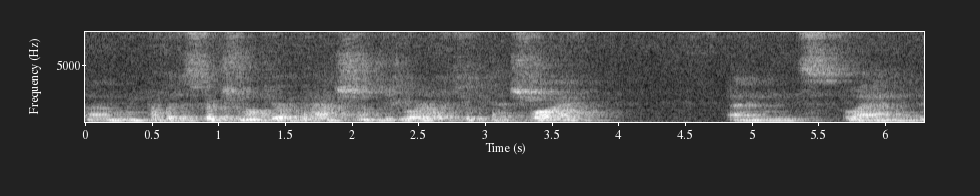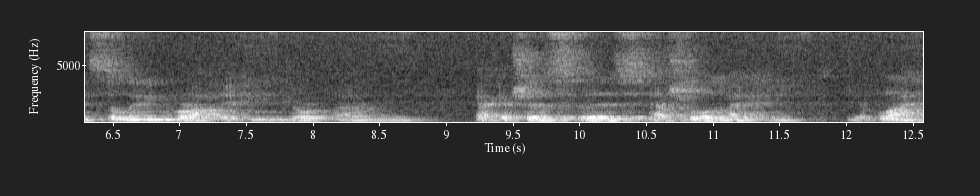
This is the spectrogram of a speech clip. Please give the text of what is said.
um, have a description of your patch and the URL to the patch file. And when installing or updating your um, packages, this patch will automatically be applied.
